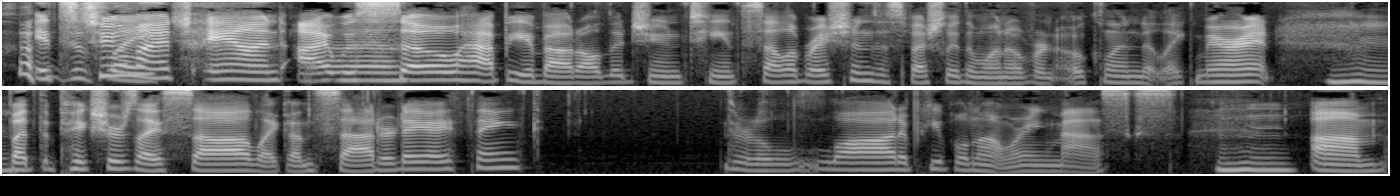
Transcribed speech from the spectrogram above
it's too like, much. And I was uh, so happy about all the Juneteenth celebrations, especially the one over in Oakland at Lake Merritt. Mm-hmm. But the pictures I saw, like on Saturday, I think there are a lot of people not wearing masks. Mhm. Um,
